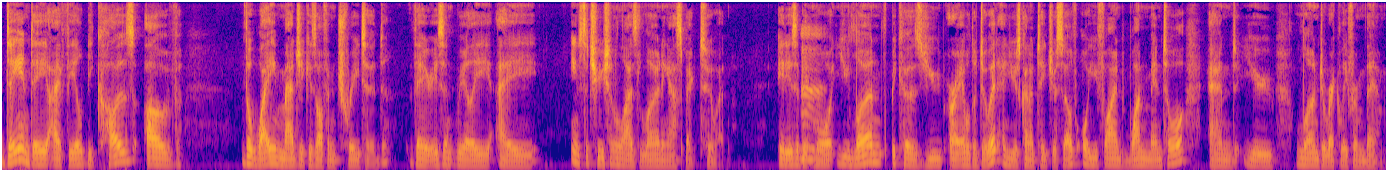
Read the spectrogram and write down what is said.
is, it's fabulous. D and D. I feel because of the way magic is often treated, there isn't really a institutionalized learning aspect to it. It is a bit more you learn because you are able to do it and you just kind of teach yourself, or you find one mentor and you learn directly from them.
